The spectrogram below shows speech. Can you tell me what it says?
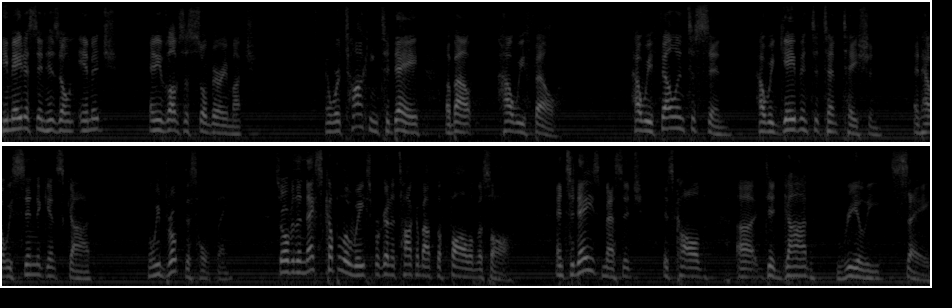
He made us in His own image, and He loves us so very much. And we're talking today about how we fell. How we fell into sin, how we gave into temptation, and how we sinned against God. And we broke this whole thing. So, over the next couple of weeks, we're going to talk about the fall of us all. And today's message is called uh, Did God Really Say?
